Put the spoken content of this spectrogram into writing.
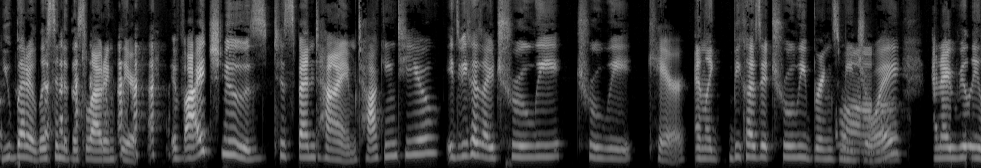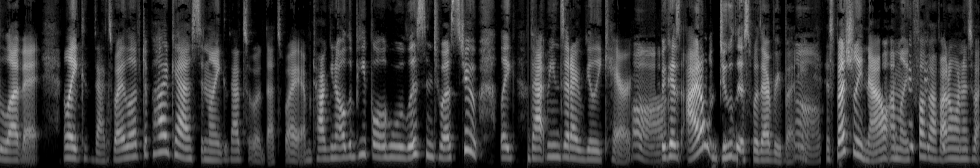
you better listen to this loud and clear if i choose to spend time talking to you it's because i truly truly care and like because it truly brings me joy and i really love it like that's why i love to podcast and like that's what that's why i'm talking to all the people who listen to us too like that means that i really care Aw. because I don't do this with everybody. Aw. Especially now, I'm like, fuck off. I don't want to.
